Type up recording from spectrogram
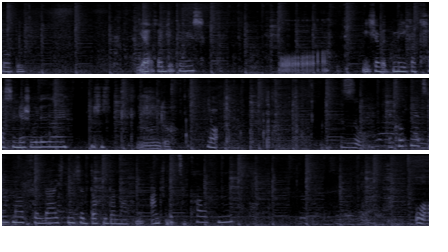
glaube ich. Ja, Radiergummis. Oh. Micha wird mega krass in der Schule sein. Ja, doch. Ja. So, wir gucken jetzt nochmal. Vielleicht nicht doch lieber noch einen Anspitzer kaufen. Oh.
